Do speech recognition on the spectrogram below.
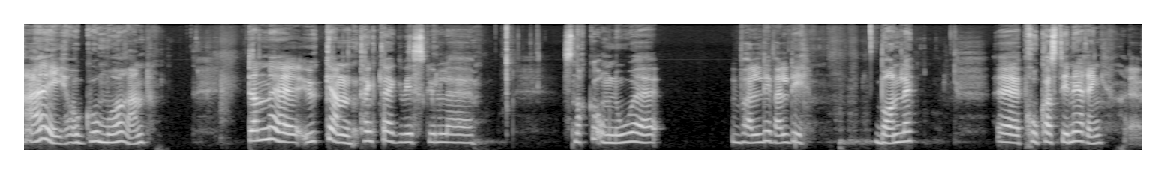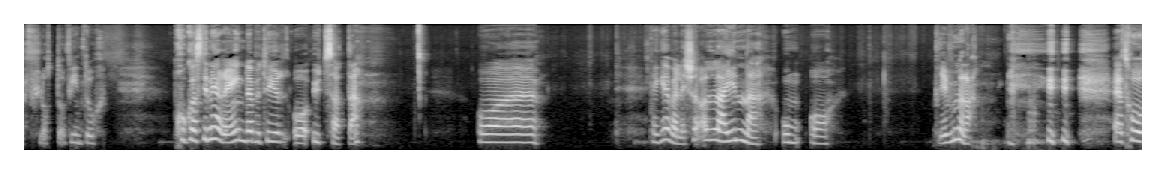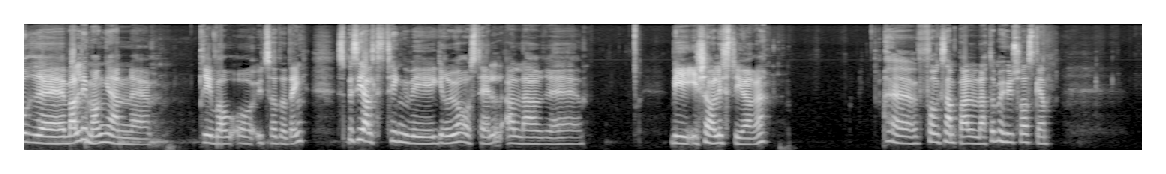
Hei og god morgen. Denne uken tenkte jeg vi skulle snakke om noe veldig, veldig vanlig. Eh, prokastinering. Eh, flott og fint ord. Prokastinering, det betyr å utsette. Og eh, jeg er vel ikke aleine om å drive med det. jeg tror eh, veldig mange eh, driver og utsetter ting. Spesielt ting vi gruer oss til, eller eh, vi ikke har lyst til å gjøre. Eh, for eksempel dette med husvasken.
